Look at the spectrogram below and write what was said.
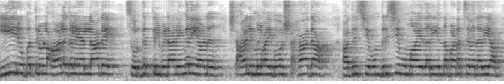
ഈ രൂപത്തിലുള്ള ആളുകളെ അല്ലാതെ സ്വർഗത്തിൽ വിടാൻ എങ്ങനെയാണ്? ഷാലിമുൽ ഷഹാദ അദൃശ്യവും ദൃശ്യവുമായത് അറിയുന്ന പടച്ചവൻ അറിയാം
